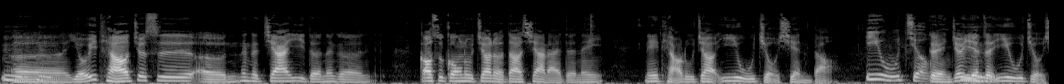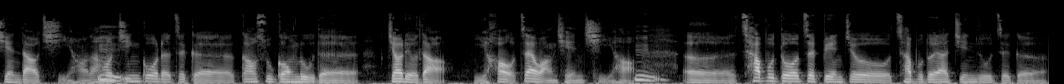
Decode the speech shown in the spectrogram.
嗯呃，有一条就是呃那个嘉义的那个高速公路交流道下来的那那一条路叫一五九线道，一五九，对，你就沿着嗯。一五九线道骑哈，然后嗯。经过了这个高速公路的交流道以后，再往前骑哈，嗯。呃，差不多这边就差不多要进入这个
